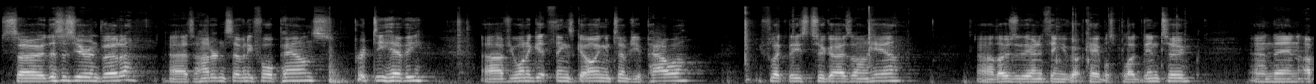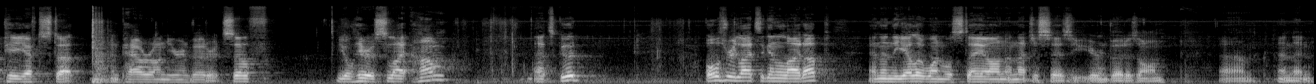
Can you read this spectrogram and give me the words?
so this is your inverter. Uh, it's 174 pounds, pretty heavy. Uh, if you want to get things going in terms of your power, you flick these two guys on here. Uh, those are the only thing you've got cables plugged into. And then up here you have to start and power on your inverter itself. You'll hear a slight hum. That's good. All three lights are going to light up, and then the yellow one will stay on, and that just says your inverter's on. Um, and then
